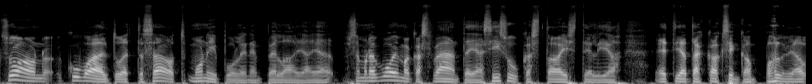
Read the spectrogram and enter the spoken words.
Sua on kuvailtu, että sä oot monipuolinen pelaaja ja semmoinen voimakas vääntäjä, sisukas taistelija, et jätä kaksinkamppailuja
